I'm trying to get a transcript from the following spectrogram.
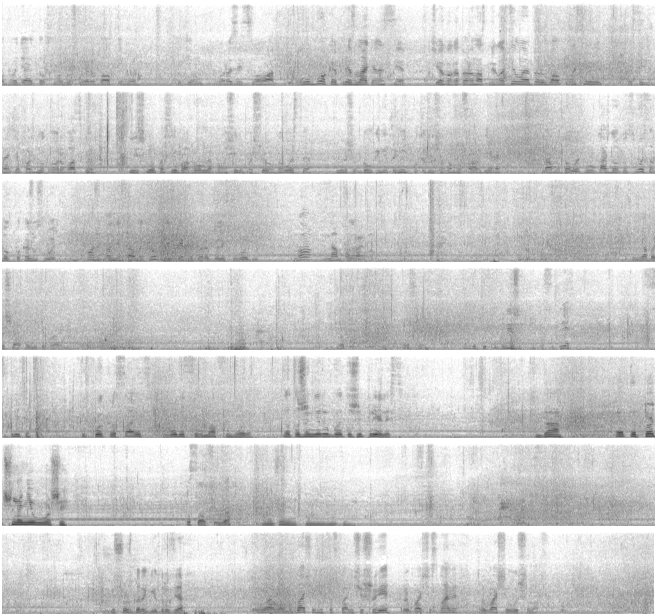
подводя итог сегодняшней рыбалки, мы хотим выразить слова глубокой признательности человеку, который нас пригласил на эту рыбалку, Василий. Василий, дайте пожму твою рыбацкую клешню. Спасибо огромное, получили большое удовольствие. Ну и чтобы долго не томить, покажу, что там на самом деле нам удалось. Ну, у каждого тут свой садок, покажу свой. Может, он не самый крупный из тех, которые были сегодня, но нам понравилось. Семья большая, поймите правильно. Вот, если подойти поближе и посмотреть, смотрите, какой красавец водится у нас в море. Но это же не рыба, это же прелесть. Да, это точно не воши. Красавчик, да? Ну, конечно, не знаю. Ну что ж, дорогие друзья, желаем вам удачи, не хвоста, ни чешуи, с нами, рыбачьте лучше нас.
